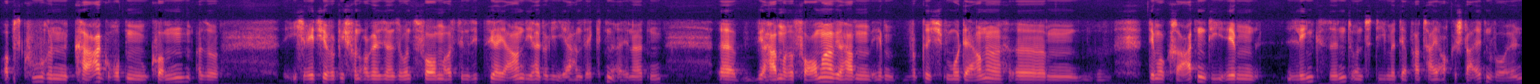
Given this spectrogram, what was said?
obskuren K-Gruppen kommen. Also ich rede hier wirklich von Organisationsformen aus den 70er Jahren, die halt wirklich eher an Sekten erinnerten. Äh, wir haben Reformer, wir haben eben wirklich moderne ähm, Demokraten, die eben links sind und die mit der Partei auch gestalten wollen.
